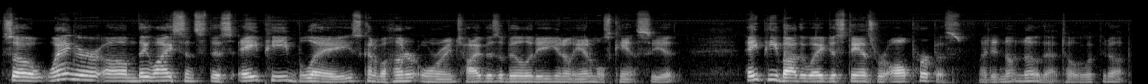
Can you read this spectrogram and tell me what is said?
So Wenger, um, they licensed this AP Blaze, kind of a hunter orange, high visibility, you know, animals can't see it. AP, by the way, just stands for all purpose. I did not know that until I looked it up.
